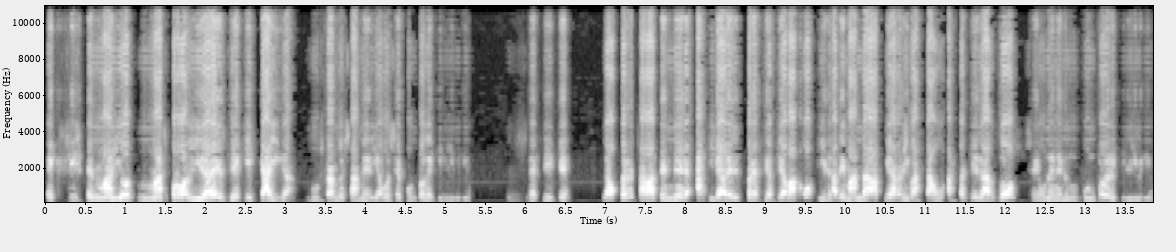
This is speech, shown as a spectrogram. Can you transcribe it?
existen mayor, más probabilidades de que caiga buscando esa media o ese punto de equilibrio. Es decir, que la oferta va a tender a tirar el precio hacia abajo y la demanda hacia arriba hasta, hasta que las dos se unen en un punto de equilibrio.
